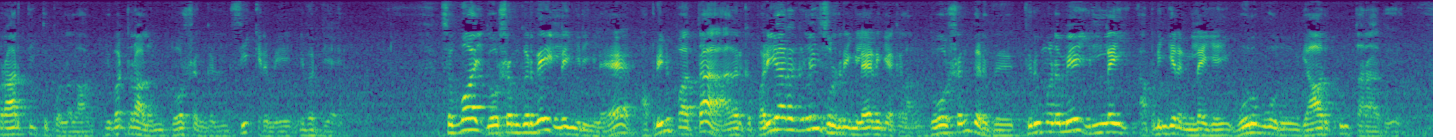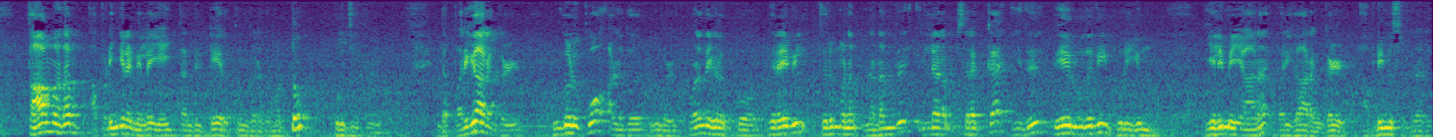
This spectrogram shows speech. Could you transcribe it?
பிரார்த்தித்து கொள்ளலாம். இவற்றாலும் தோஷங்கள் சீக்கிரமே நிவர்த்தியாயிடும் செவ்வாய் தோஷங்கிறதே இல்லைங்கிறீங்களே அப்படின்னு பார்த்தா அதற்கு பரிகாரங்களையும் சொல்றீங்களேன்னு கேட்கலாம். தோஷங்கிறது திருமணமே இல்லை அப்படிங்கிற நிலையை ஒருபோதும் யாருக்கும் தராது. தாமதம் அப்படிங்கிற நிலையை தந்துகிட்டே இருக்குங்கிறத மட்டும் புரிஞ்சுக்கணும். இந்த பரிகாரங்கள் உங்களுக்கோ அல்லது உங்கள் குழந்தைகளுக்கோ விரைவில் திருமணம் நடந்து இல்லறம் சிறக்க இது பேருதவி புரியும். எளிமையான பரிகாரங்கள் அப்படின்னு சொல்றாரு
